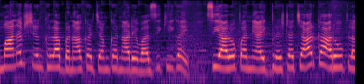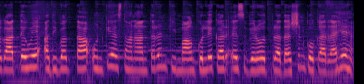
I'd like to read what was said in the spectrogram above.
मानव श्रृंखला बनाकर जमकर नारेबाजी की गई। सीआरओ पर न्यायिक भ्रष्टाचार का आरोप लगाते हुए अधिवक्ता उनके स्थानांतरण की मांग को लेकर इस विरोध प्रदर्शन को कर रहे हैं।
